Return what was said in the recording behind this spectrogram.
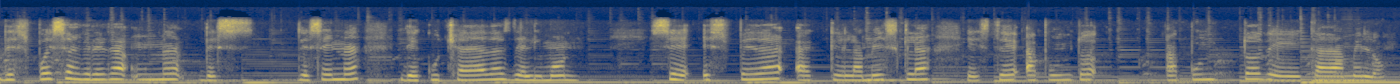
Después se agrega una decena de cucharadas de limón. Se espera a que la mezcla esté a punto, a punto de caramelo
